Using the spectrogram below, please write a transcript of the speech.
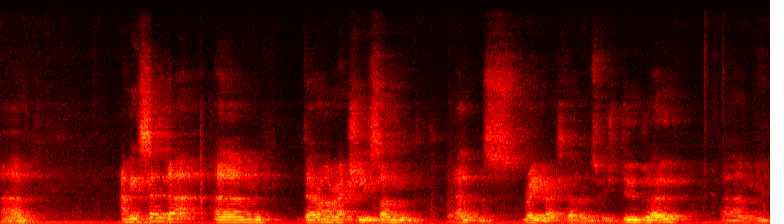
Um, having said that, um, there are actually some elements, radioactive elements, which do glow. Um,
